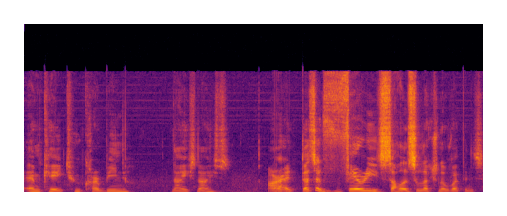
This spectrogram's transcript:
MK2 carbine. Nice, nice. Alright, that's a very solid selection of weapons.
